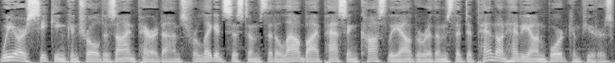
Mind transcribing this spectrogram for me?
We are seeking control design paradigms for legged systems that allow bypassing costly algorithms that depend on heavy onboard computers,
